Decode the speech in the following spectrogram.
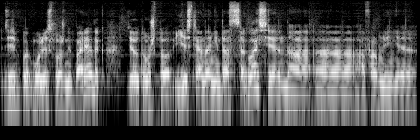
Здесь более сложный порядок. Дело в том, что если она не даст согласия на э, оформление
